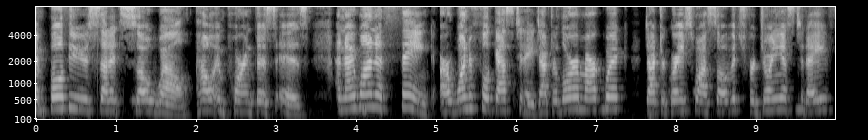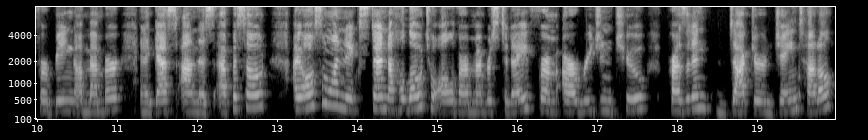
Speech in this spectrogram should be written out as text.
And both of you said it so well, how important this is. And I want to thank our wonderful guests today, Dr. Laura Markwick, Dr. Grace Wlasowicz, for joining us today, for being a member and a guest on this episode. I also want to extend a hello to all of our members today from our Region 2 President, Dr. Jane Tuttle,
